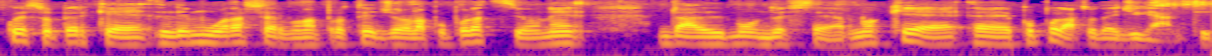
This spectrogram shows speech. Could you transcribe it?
Questo perché le mura servono a proteggere la popolazione dal mondo esterno che è eh, popolato dai giganti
